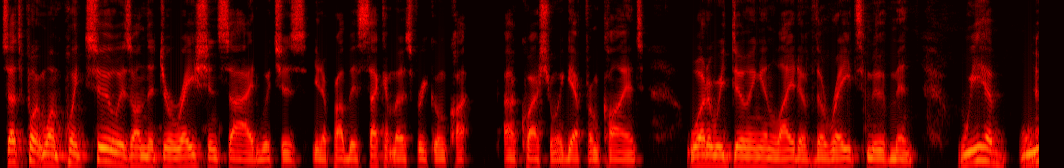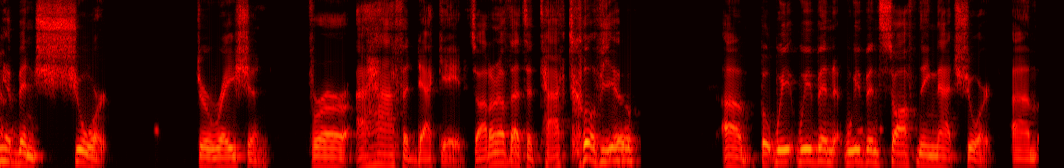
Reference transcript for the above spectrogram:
So that's point one. Point two is on the duration side, which is you know probably the second most frequent uh, question we get from clients. What are we doing in light of the rates movement? We have we yeah. have been short duration for a half a decade. So I don't know if that's a tactical view, um, but we we've been we've been softening that short um,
